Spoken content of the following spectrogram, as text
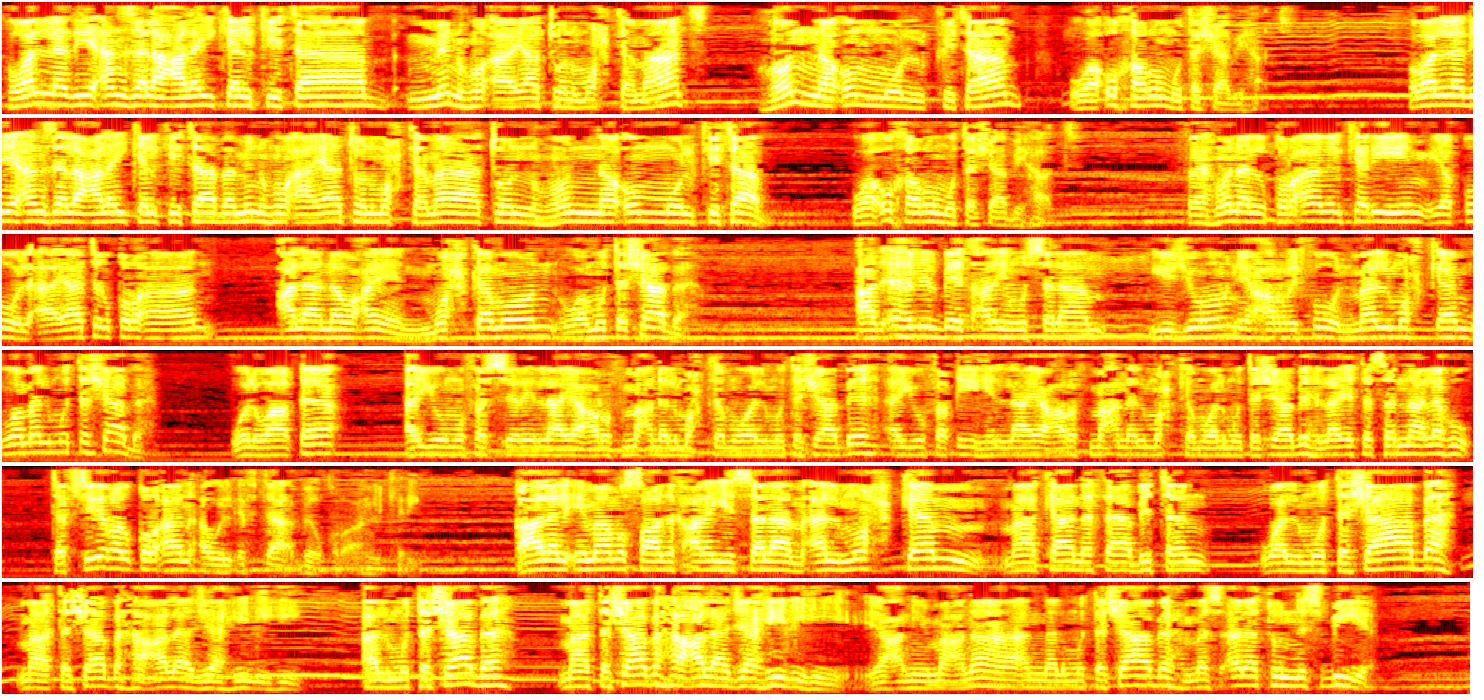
هو الذي أنزل عليك الكتاب منه آيات محكمات هن أم الكتاب وأخر متشابهات. هو الذي أنزل عليك الكتاب منه آيات محكمات هن أم الكتاب وأخر متشابهات. فهنا القرآن الكريم يقول آيات القرآن على نوعين محكم ومتشابه. عاد أهل البيت عليهم السلام يجون يعرفون ما المحكم وما المتشابه. والواقع أي مفسر لا يعرف معنى المحكم والمتشابه أي فقيه لا يعرف معنى المحكم والمتشابه لا يتسنى له تفسير القرآن أو الإفتاء بالقرآن الكريم. قال الإمام الصادق عليه السلام المحكم ما كان ثابتا والمتشابه ما تشابه على جاهله. المتشابه ما تشابه على جاهله يعني معناها أن المتشابه مسألة نسبية.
